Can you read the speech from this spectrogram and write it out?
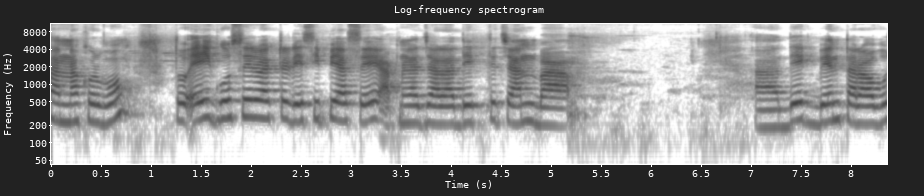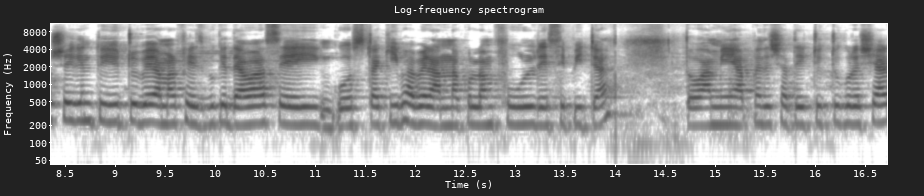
রান্না করব। তো এই গোসেরও একটা রেসিপি আছে, আপনারা যারা দেখতে চান বা দেখবেন তারা অবশ্যই কিন্তু ইউটিউবে আমার ফেসবুকে দেওয়া আছে এই গোসটা কীভাবে রান্না করলাম, ফুল রেসিপিটা তো আমি আপনাদের সাথে একটু একটু করে শেয়ার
